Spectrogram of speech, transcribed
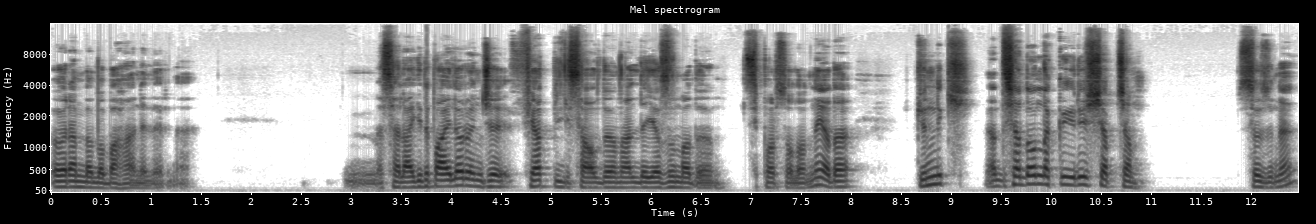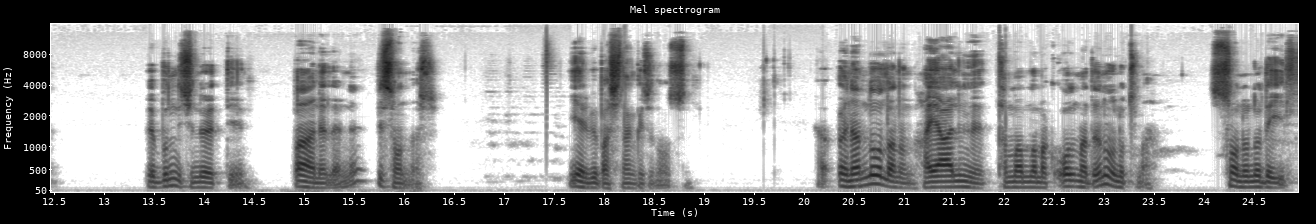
öğrenmeme bahanelerine mesela gidip aylar önce fiyat bilgisi aldığın halde yazılmadığın spor salonuna ya da günlük ya dışarıda 10 dakika yürüyüş yapacağım sözüne ve bunun için ürettiğin bahanelerine bir son ver. Yer bir başlangıcın olsun. Önemli olanın hayalini tamamlamak olmadığını unutma. Sonunu değil,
